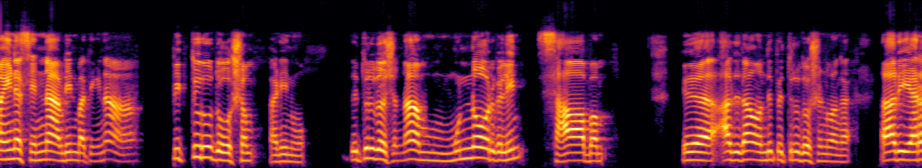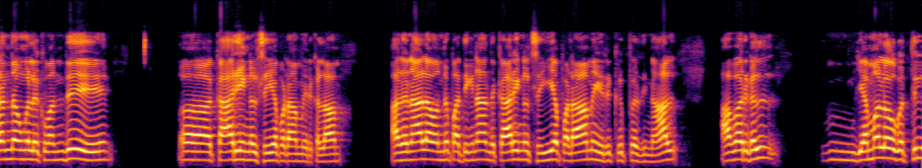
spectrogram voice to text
மைனஸ் என்ன அப்படின்னு பார்த்தீங்கன்னா பித்ரு தோஷம் அப்படின்வோம் பித்ரு தோஷம்னா முன்னோர்களின் சாபம். அதுதான் வந்து பித்ரு தோஷம்னுவாங்க அதாவது இறந்தவங்களுக்கு வந்து காரியங்கள் செய்யப்படாமல் இருக்கலாம். அதனால் வந்து பார்த்திங்கன்னா அந்த காரியங்கள் செய்யப்படாமல் இருப்பதினால் அவர்கள் யமலோகத்தில்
